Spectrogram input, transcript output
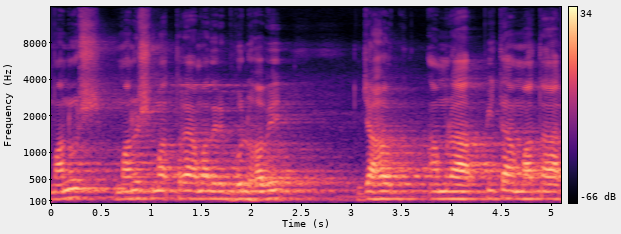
মানুষ মানুষ মাত্রায় আমাদের ভুল হবে যা হোক আমরা পিতা মাতার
